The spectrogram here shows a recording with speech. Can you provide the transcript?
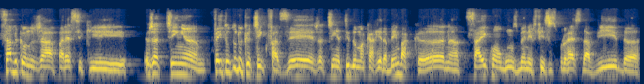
sabe quando já parece que eu já tinha feito tudo o que eu tinha que fazer, já tinha tido uma carreira bem bacana, saí com alguns benefícios para o resto da vida,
